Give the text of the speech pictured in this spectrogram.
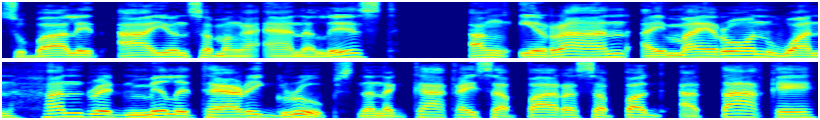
Subalit ayon sa mga analyst, ang Iran ay mayroon 100 military groups na nagkakaisa para sa pag-atake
